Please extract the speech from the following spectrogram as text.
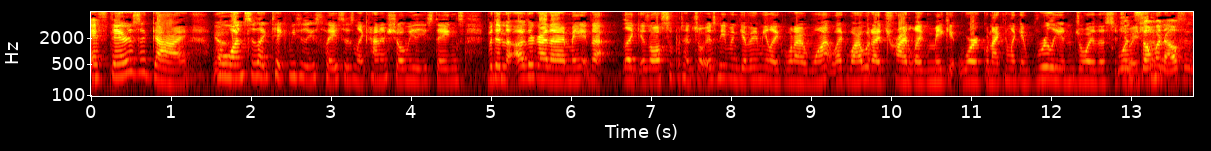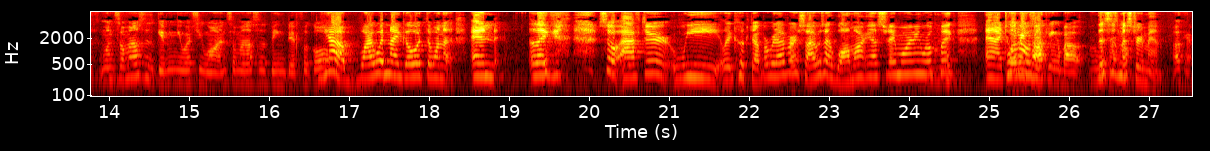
if there's a guy Yeah. who wants to like take me to these places and like kind of show me these things, but then the other guy that I made that like is also potential isn't even giving me like what I want, like why would I try to like make it work when I can like really enjoy the situation? when someone else is when someone else is giving you what you want and someone else is being difficult. yeah, why wouldn't I go with the one that and like so after we like hooked up or whatever, so I was at Walmart yesterday morning real quick, and I Mm-hmm. Told are him I we was like, talking about? This is Mystery Man. Okay,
